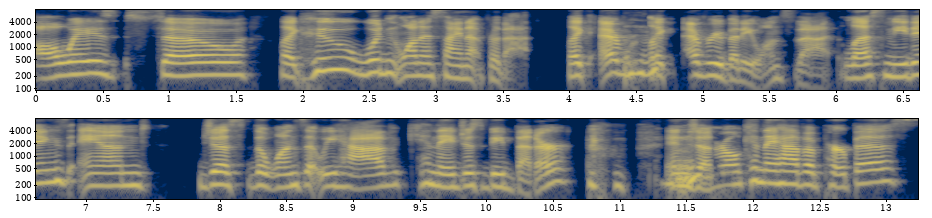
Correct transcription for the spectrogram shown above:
always so like who wouldn't want to sign up for that? Like every mm-hmm. like everybody wants that. Less meetings and just the ones that we have, can they just be better in mm-hmm. general? Can they have a purpose?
